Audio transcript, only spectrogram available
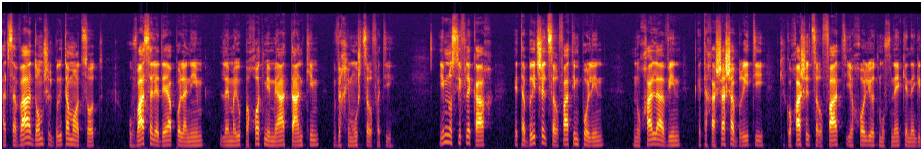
הצבא האדום של ברית המועצות הובס על ידי הפולנים להם היו פחות ממאה טנקים וחימוש צרפתי. אם נוסיף לכך את הברית של צרפת עם פולין, נוכל להבין את החשש הבריטי כי כוחה של צרפת יכול להיות מופנה כנגד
